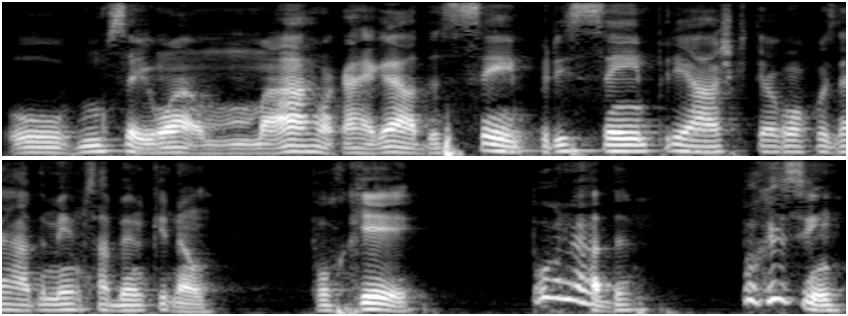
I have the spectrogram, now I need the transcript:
ou não sei, uma, uma arma carregada. Sempre, sempre acho que tem alguma coisa errada, mesmo sabendo que não. Por quê? Por nada. Porque sim.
